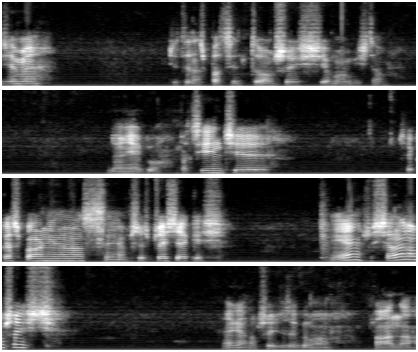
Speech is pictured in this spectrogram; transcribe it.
Idziemy. Gdzie ten nasz pacjent? Tu mam przejść, jak mam iść tam? Do niego. Pacjencie. Czekasz panie na nas? Nie wiem, przecież przejście jakieś. Nie? Przez ścianę mam przejść? Jak ja tam przejść do tego mam pana?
